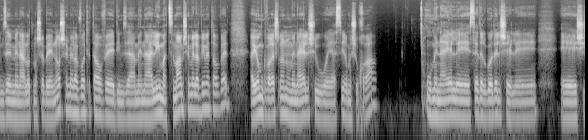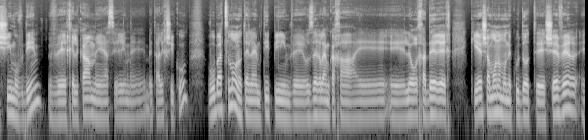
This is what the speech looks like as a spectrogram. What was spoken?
אם זה מנהלות משאבי אנוש שמלוות את העובד, אם זה המנהלים עצמם שמלווים את העובד. היום כבר יש לנו מנהל שהוא אסיר משוחרר, הוא מנהל סדר גודל של 60 עובדים, וחלקם אה, אסירים אה, בתהליך שיקום, והוא בעצמו נותן להם טיפים ועוזר להם ככה אה, אה, לאורך הדרך, כי יש המון המון נקודות אה, שבר אה,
